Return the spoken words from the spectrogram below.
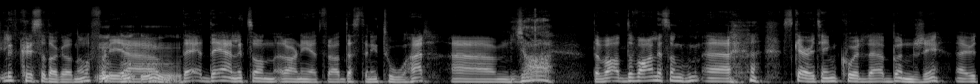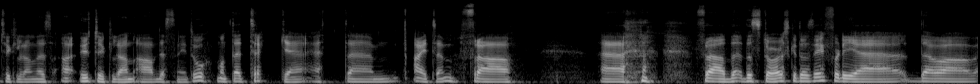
litt klissete akkurat nå. Fordi eh, det, det er en litt sånn rar nyhet fra Destiny 2 her. Um, Ja! Det var, det var en litt sånn uh, scary ting hvor Bungie, utvikleren, utviklerne, uh, av Destiny 2, måtte trekke et um, item fra eh, fra the, the Store, skulle jeg si, fordi eh, det var,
